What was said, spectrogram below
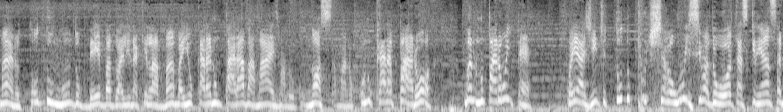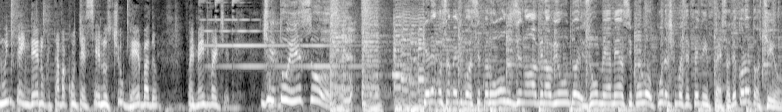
Mano, todo mundo bêbado ali naquele Labamba e o cara não parava mais, maluco. Nossa, mano, quando o cara parou, mano, não parou em pé. Foi a gente tudo puxa um em cima do outro, as crianças não entenderam o que estava acontecendo, os tio bêbado. Foi bem divertido. Dito isso, queremos saber de você pelo 11991216651 loucuras que você fez em festa. Decorou, Tortinho?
